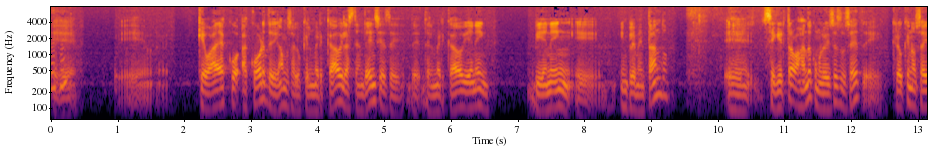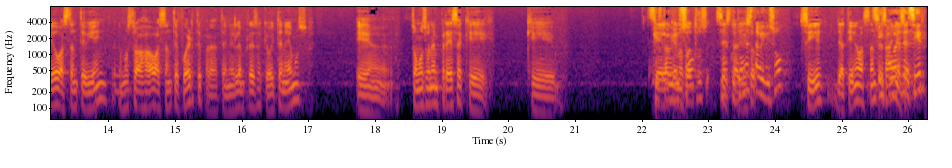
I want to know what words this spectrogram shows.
eh, eh, que va de aco- acorde, digamos, a lo que el mercado y las tendencias de- de- del mercado vienen, vienen eh, implementando. Eh, seguir trabajando, como lo dice Suset, eh, creo que nos ha ido bastante bien, hemos trabajado bastante fuerte para tener la empresa que hoy tenemos. Eh, somos una empresa que, que ¿se que lo que nosotros se Marco, ¿Ya se estabilizó. estabilizó? Sí, ya tiene bastantes ¿Sí años. puedes decir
